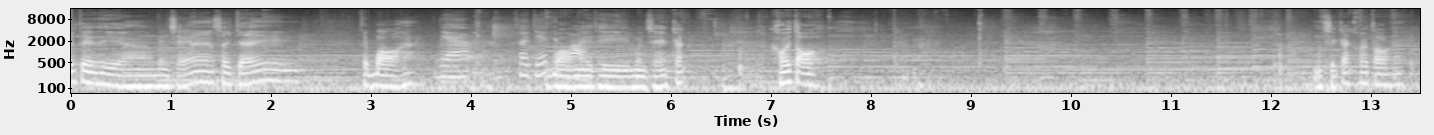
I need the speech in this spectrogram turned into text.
trước tiên thì à, mình sẽ sơ chế thịt bò ha. Dạ sơ chế thịt thịt bò bò. này thì mình sẽ cắt khối to. Mình sẽ cắt khối to ha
